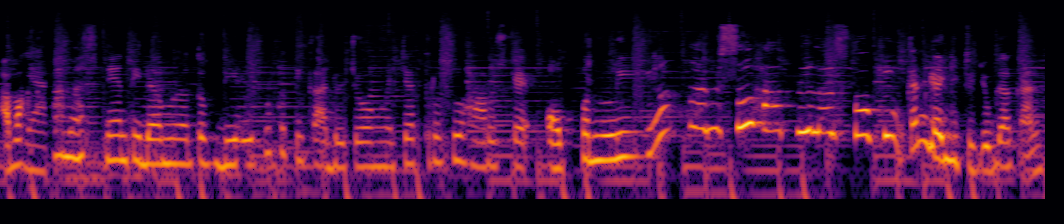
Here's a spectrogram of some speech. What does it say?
Apakah ya. maksudnya yang tidak menutup diri itu ketika ada cowok ngechat terus lu harus kayak openly ya I'm so happy let's talking. Kan gak gitu juga kan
